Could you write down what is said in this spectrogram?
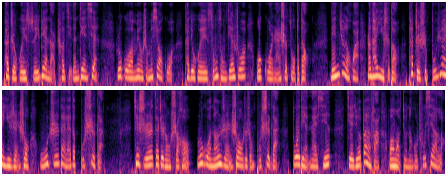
他只会随便的扯几根电线，如果没有什么效果，他就会耸耸肩说：“我果然是做不到。”邻居的话让他意识到，他只是不愿意忍受无知带来的不适感。其实，在这种时候，如果能忍受这种不适感，多点耐心，解决办法往往就能够出现了。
